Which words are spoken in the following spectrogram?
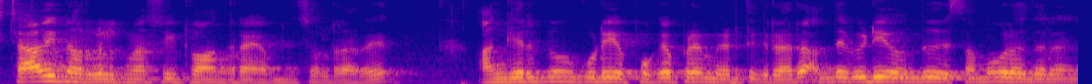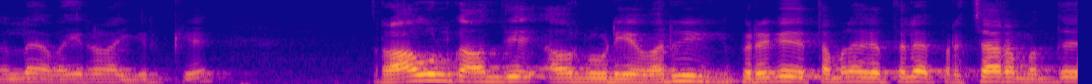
ஸ்டாலின் அவர்களுக்கு நான் ஸ்வீட் வாங்குறேன் அப்படின்னு சொல்கிறாரு அங்கே இருக்கக்கூடிய புகைப்படம் எடுத்துக்கிறாரு. அந்த வீடியோ வந்து சமூக வலைதளங்களில் வைரலாக இருக்குது ராகுல் காந்தி அவர்களுடைய வருகைக்கு பிறகு தமிழகத்தில் பிரச்சாரம் வந்து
